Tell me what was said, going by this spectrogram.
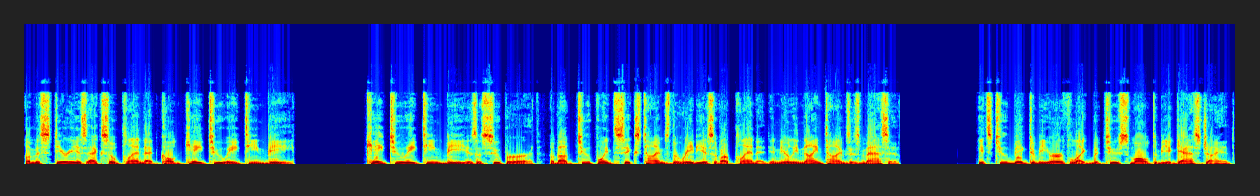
A mysterious exoplanet called K2-18b. K2-18b is a super-Earth, about 2.6 times the radius of our planet and nearly 9 times as massive. It's too big to be Earth-like but too small to be a gas giant.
